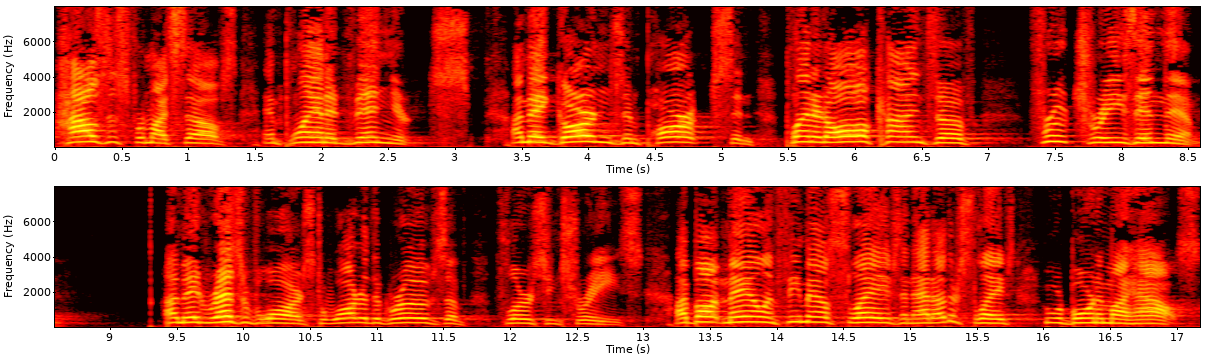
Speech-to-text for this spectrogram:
houses for myself and planted vineyards. I made gardens and parks and planted all kinds of fruit trees in them. I made reservoirs to water the groves of flourishing trees. I bought male and female slaves and had other slaves who were born in my house.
